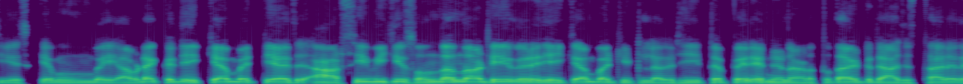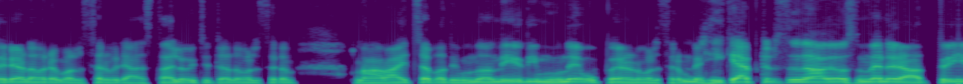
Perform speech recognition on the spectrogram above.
C S K Mumbai അവിടെയൊക്കെ ജയിക്കാൻ പറ്റിയ ആർ സി ബിക്ക് സ്വന്തം നാട്ടിൽ ഇതുവരെ ജയിക്കാൻ പറ്റിയിട്ടില്ല. അവർ ചീത്തപ്പേര് തന്നെയാണ്. അടുത്തതായിട്ട് രാജസ്ഥാനെതിരെയാണ് അവരുടെ മത്സരം. രാജസ്ഥാനിൽ വെച്ചിട്ടാണ് മത്സരം. ഞായറാഴ്ച പതിമൂന്നാം തീയതി മൂന്നേ മുപ്പതിനാണ് മത്സരം. ഡൽഹി ക്യാപിറ്റൽസ് ആ ദിവസം തന്നെ രാത്രി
